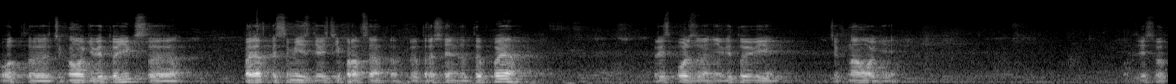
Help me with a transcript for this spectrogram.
от технологии V2X э, порядка 79% предотвращения ДТП при использовании V2V технологии. Здесь вот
